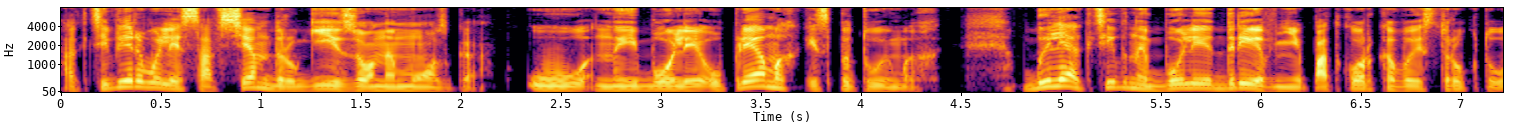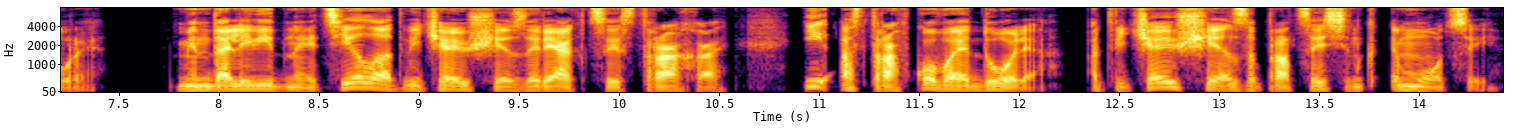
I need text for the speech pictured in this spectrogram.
активировали совсем другие зоны мозга. У наиболее упрямых испытуемых были активны более древние подкорковые структуры, миндалевидное тело, отвечающее за реакции страха, и островковая доля, отвечающая за процессинг эмоций.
